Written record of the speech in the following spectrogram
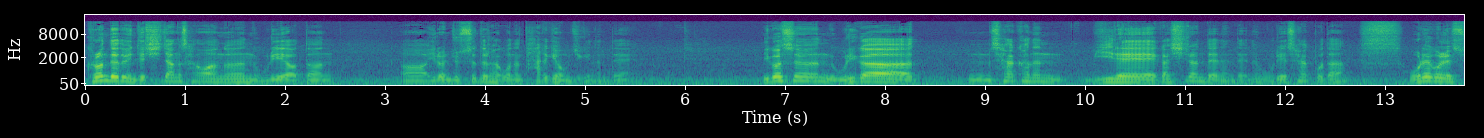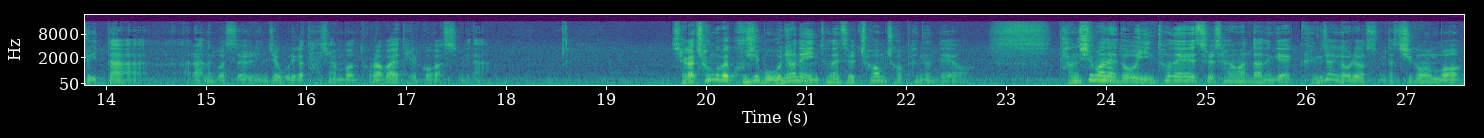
그런데도 이제 시장 상황은 우리의 어떤 어, 이런 뉴스들하고는 다르게 움직이는데 이것은 우리가 음, 생각하는 미래가 실현되는 데는 우리의 생각보다 오래 걸릴 수 있다라는 것을 이제 우리가 다시 한번 돌아봐야 될 것 같습니다. 제가 1995년에 인터넷을 처음 접했는데요. 당시만 해도 인터넷을 사용한다는 게 굉장히 어려웠습니다. 지금은 뭐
